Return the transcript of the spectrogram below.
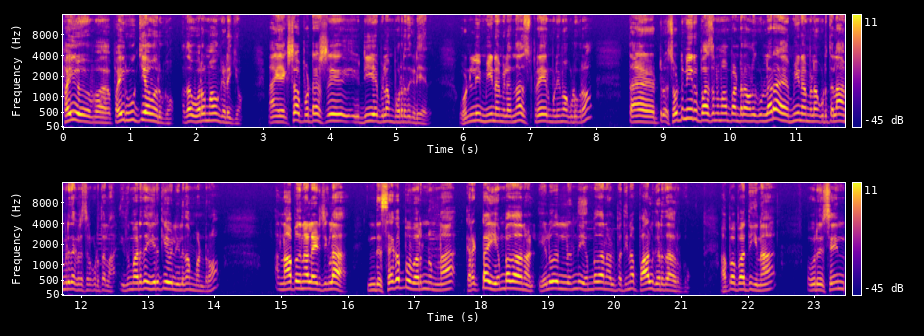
பயிர் வ- பயிர் ஊக்கியாகவும் இருக்கும். அதாவது உரமாகவும் கிடைக்கும். நாங்கள் எக்ஸ்ட்ரா பொட்டாஷு டிஏபிலாம் போடுறது கிடையாது. ஒன்லி மீன் அமிலம் தான் ஸ்ப்ரேயர் மூலிமா கொடுக்குறோம். த சொட்டு நீர் பாசனமாக பண்ணுறவங்களுக்கு உள்ளார மீன் அமிலம் கொடுத்தலாம் அமிர்த கடைசல் கொடுத்தலாம். இது மாதிரி தான் இயற்கை வழியில் தான் பண்ணுறோம் நாற்பது நாள் ஆயிடுச்சுங்களா? இந்த சிகப்பு வரணும்னா கரெக்டாக எண்பதாவது நாள் எழுபதுலேருந்து எண்பதாம் நாள் பார்த்திங்கன்னா பால் கருதாக இருக்கும். அப்போ பார்த்தீங்கன்னா ஒரு சென்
